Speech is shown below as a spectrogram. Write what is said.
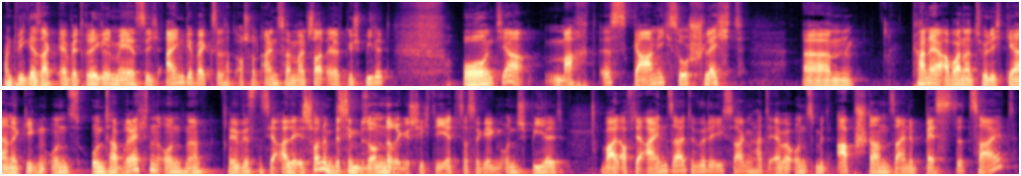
Und wie gesagt, er wird regelmäßig eingewechselt, hat auch schon ein, zwei Mal Startelf gespielt. Und ja, macht es gar nicht so schlecht. Ähm, kann er aber natürlich gerne gegen uns unterbrechen. Und ne, wir wissen es ja alle, ist schon ein bisschen besondere Geschichte jetzt, dass er gegen uns spielt. Weil auf der einen Seite würde ich sagen, hatte er bei uns mit Abstand seine beste Zeit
